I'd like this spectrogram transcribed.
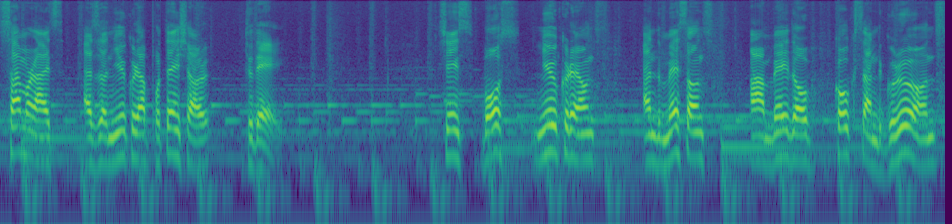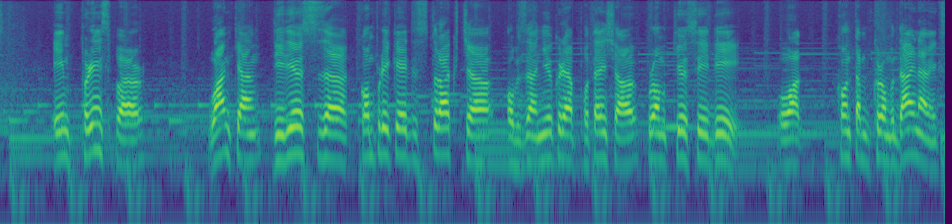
summarized as a nuclear potential today. Since both nucleons and mesons are made of quarks and gluons, in principle, one can deduce the complicated structure of the nuclear potential from QCD, or quantum chromodynamics,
